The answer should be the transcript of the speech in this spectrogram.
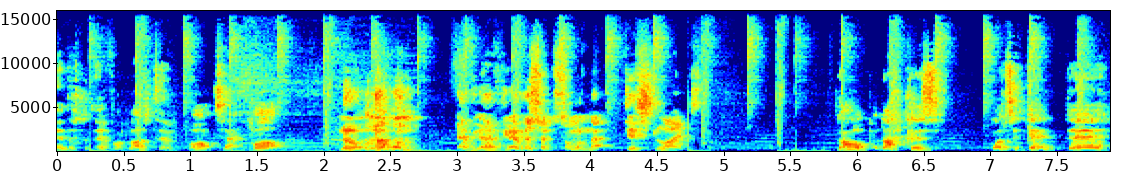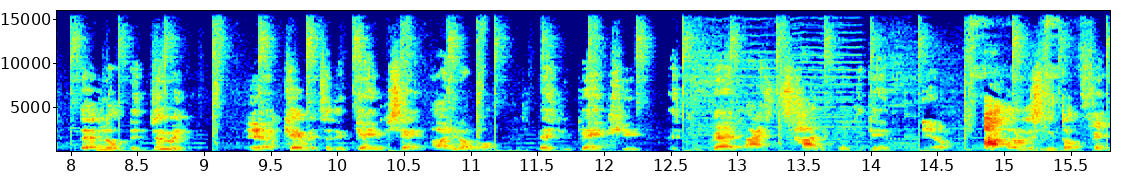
Yeah, that's because everyone loves them. But, Exactly. but No, no one. Have you, have you ever said to someone that dislikes them? no, but that's because once again, they they know what they're doing. Yeah. They came into the game saying, oh, you know what? Let's be bare cute. Let's be bare nice. It's how you win the game. Yep. I honestly don't think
